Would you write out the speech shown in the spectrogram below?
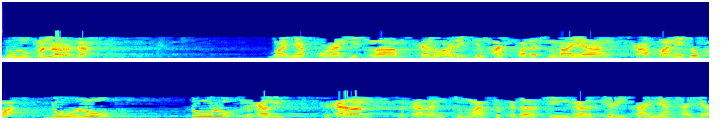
Dulu benar dah. Banyak orang Islam kalau hari Jumat pada sembahyang, kapan itu Pak? Dulu. Dulu sekali. Sekarang sekarang cuma sekedar tinggal ceritanya saja.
